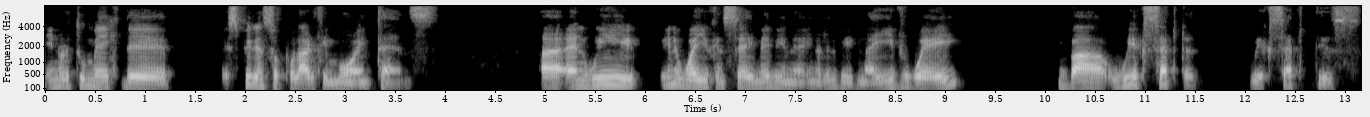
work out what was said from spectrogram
in order to make the experience of polarity more intense. Uh, and we, in a way, you can say maybe in a, in a little bit naive way, but we accepted, we accept this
